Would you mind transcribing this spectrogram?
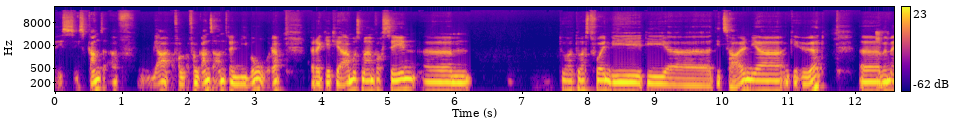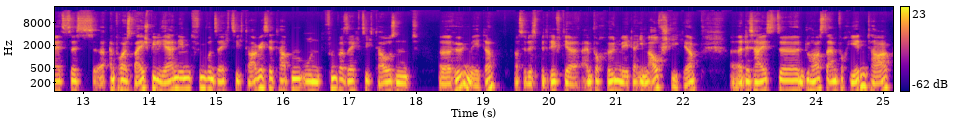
ist, ist ganz auf, ja, von, von ganz anderem Niveau, oder? Bei der GTA muss man einfach sehen, ähm, du, du hast vorhin die, die, äh, die Zahlen ja gehört. Äh, mhm. Wenn man jetzt das äh, einfach als Beispiel hernimmt, 65 Tagesetappen und 65.000 äh, Höhenmeter, also das betrifft ja einfach Höhenmeter im Aufstieg, ja. Äh, das heißt, äh, du hast einfach jeden Tag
